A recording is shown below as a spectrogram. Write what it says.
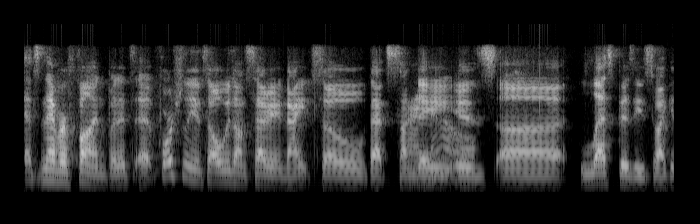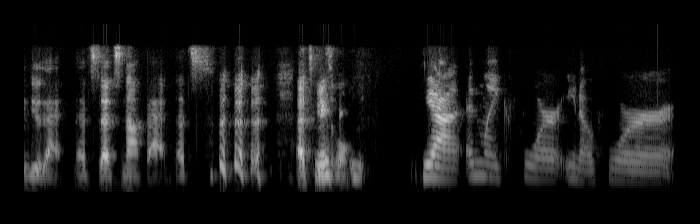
it's never fun, but it's uh, fortunately it's always on Saturday night, so that Sunday is uh, less busy, so I can do that. That's that's not bad. That's that's feasible. Yeah, and like for you know for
